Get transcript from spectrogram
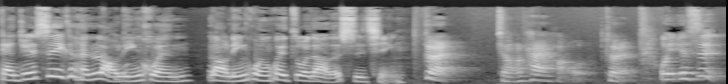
感觉是一个很老灵魂、老灵魂会做到的事情。对，讲的太好了，对我也是，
